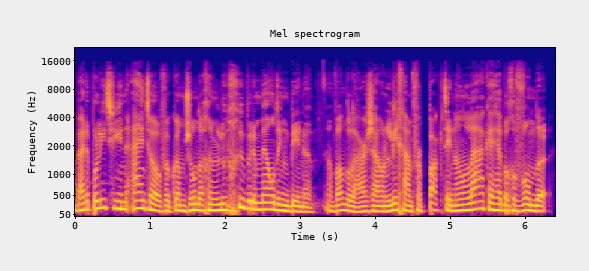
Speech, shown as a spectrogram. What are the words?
Bij de politie in Eindhoven kwam zondag een lugubere melding binnen. Een wandelaar zou een lichaam verpakt in een laken hebben gevonden.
